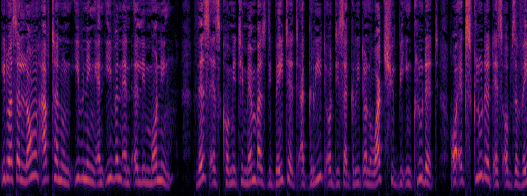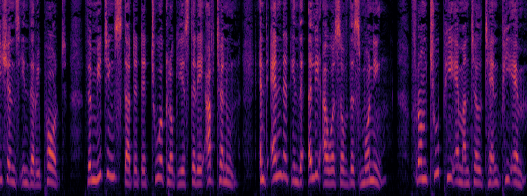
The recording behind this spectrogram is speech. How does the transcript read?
It was a long afternoon, evening, and even an early morning. This as committee members debated, agreed or disagreed on what should be included or excluded as observations in the report. The meeting started at 2 o'clock yesterday afternoon and ended in the early hours of this morning. From 2 p.m. until 10 p.m.,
